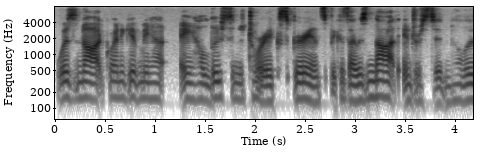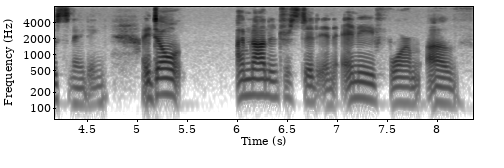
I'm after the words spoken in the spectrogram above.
was not going to give me a hallucinatory experience because I was not interested in hallucinating. I don't I'm not interested in any form of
